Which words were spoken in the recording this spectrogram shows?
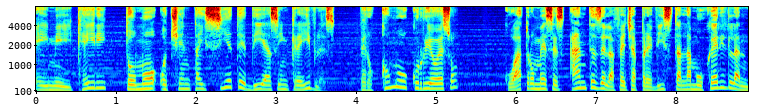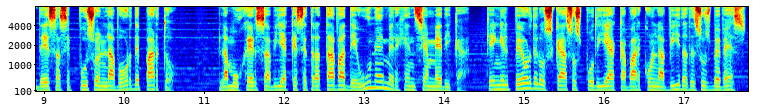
Amy y Katie, tomó 87 días increíbles. Pero ¿cómo ocurrió eso? Cuatro meses antes de la fecha prevista, la mujer irlandesa se puso en labor de parto. La mujer sabía que se trataba de una emergencia médica que en el peor de los casos podía acabar con la vida de sus bebés.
